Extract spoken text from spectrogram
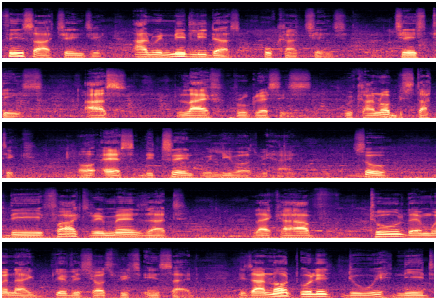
Things are changing, and we need leaders who can change, change things as life progresses. We cannot be static, or else the train will leave us behind. So the fact remains that, like I have told them when I gave a short speech inside, is that not only do we need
